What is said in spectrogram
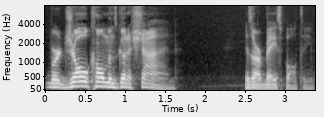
where Joel Coleman's going to shine is our baseball team.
